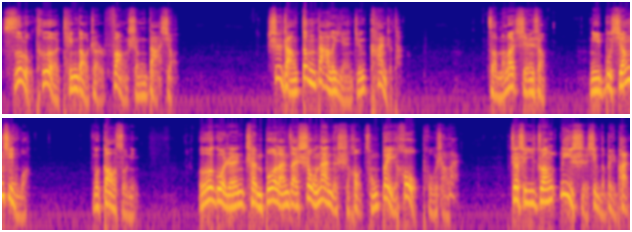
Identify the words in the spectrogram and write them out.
斯鲁特听到这儿，放声大笑。市长瞪大了眼睛看着他：“怎么了，先生？你不相信我？我告诉你，俄国人趁波兰在受难的时候从背后扑上来，这是一桩历史性的背叛。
